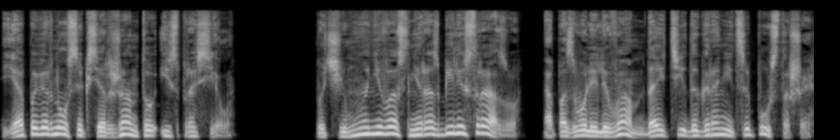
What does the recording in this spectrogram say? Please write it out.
я повернулся к сержанту и спросил: Почему они вас не разбили сразу, а позволили вам дойти до границы пустоши?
